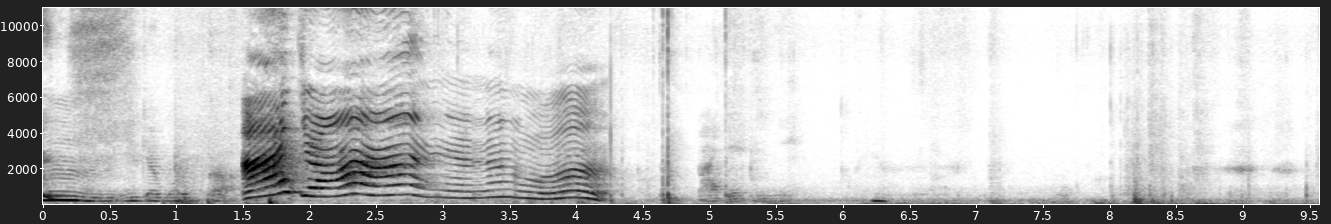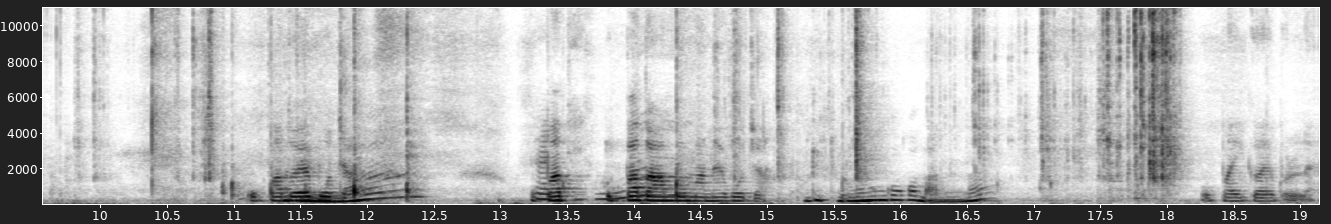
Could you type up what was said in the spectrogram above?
음 이게 뭘까? 아자 아 예빈이. 오빠도 해보자. 음, 오빠 오빠도 한 번만 해보자. 우리 들어오는 거가 맞나? 오빠 이거 해볼래?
